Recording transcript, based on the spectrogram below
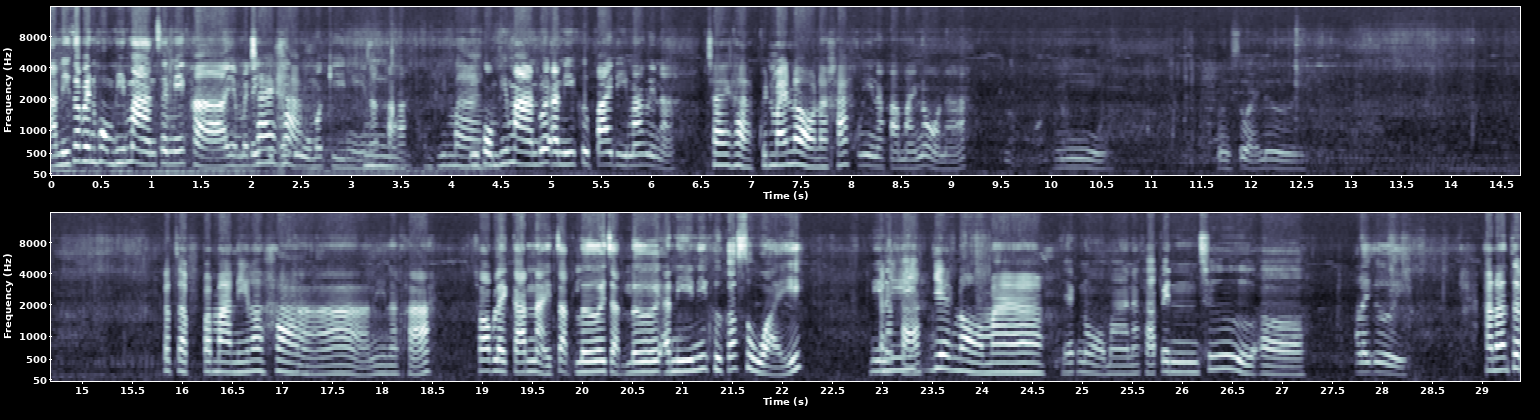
อันนี้จะเป็นพรหมพิมานใช่ไหมคะยังไม่ได้หใช่ยิบให้ค่ะดูเมื่อกี้นี้นะคะผมพี่มามีพรหมพิมานด้วยอันนี้คือป้ายดีมากเลยนะใช่ค่ะ เป็นไม้หน่อนะคะ นี่นะคะ ไม้หน่อนะนี่สวยๆเลย ก็จะประมาณนี้ละค่ะ ค่ะนี่นะคะ ชอบรายการไหนจัดเลยจัดเลย อันนี้นี่คือก็สวยนี่อันนะนี้คะ แยกหน่อมา แยกหน่อมานะคะ เป็นชื่อเอ่ออะไรเอ่ยอันนั้นจะ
